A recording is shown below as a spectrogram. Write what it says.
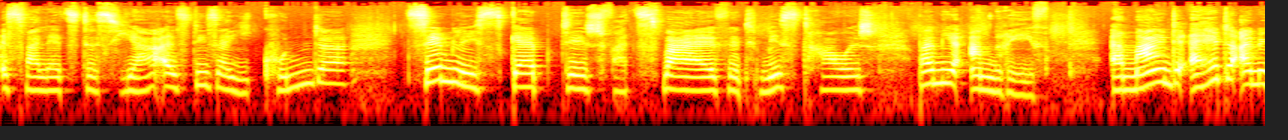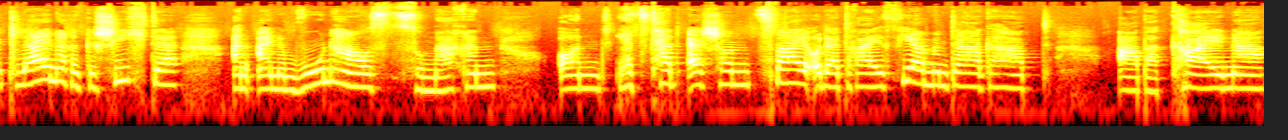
es war letztes Jahr, als dieser Kunde ziemlich skeptisch, verzweifelt, misstrauisch bei mir anrief. Er meinte, er hätte eine kleinere Geschichte an einem Wohnhaus zu machen und jetzt hat er schon zwei oder drei Firmen da gehabt aber keiner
